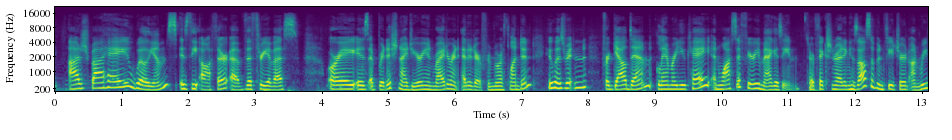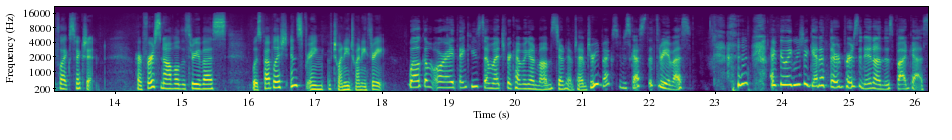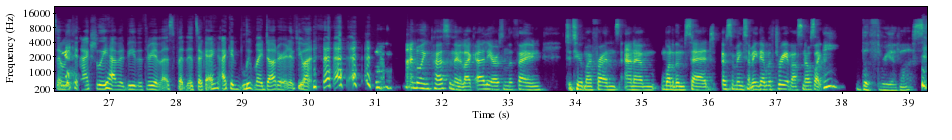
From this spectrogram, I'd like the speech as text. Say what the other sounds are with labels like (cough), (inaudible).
Agbaje Williams is the author of The Three of Us. Ore is a British Nigerian writer and editor from North London who has written for Gal Dem, Glamour UK, and Wasafiri magazine. Her fiction writing has also been featured on Reflex Fiction. Her first novel, The Three of Us, was published in spring of 2023. Welcome, Ore. Thank you so much for coming on Moms Don't Have Time to Read Books to discuss The Three of Us. (laughs) I feel like we should get a third person in on this podcast so we can (laughs) actually have it be the three of us, but it's okay. I could loop my daughter in if you want. (laughs) Annoying person though. Like earlier, I was on the phone to two of my friends, and um, one of them said oh, something, something. There were three of us, and I was like, the three of us.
